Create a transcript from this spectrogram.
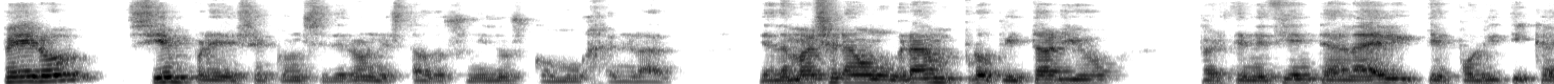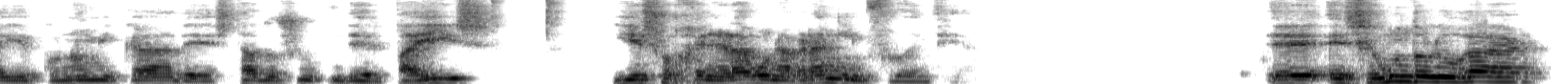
pero siempre se consideró en Estados Unidos como un general. Y además era un gran propietario perteneciente a la élite política y económica de Estados, del país, y eso generaba una gran influencia. Eh, en segundo lugar,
